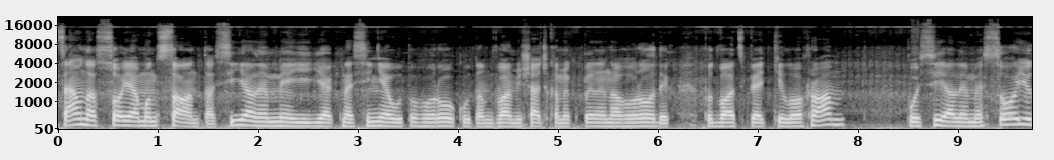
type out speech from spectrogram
Це в нас соя Монсанта. Сіяли ми її як насіннєву того року, там два мішечка ми купили на городах по 25 кг. Посіяли ми сою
